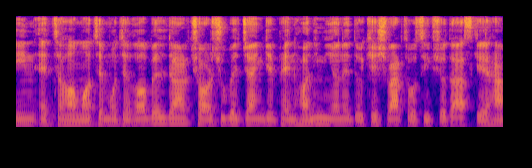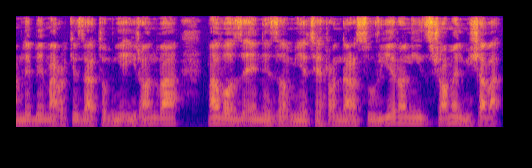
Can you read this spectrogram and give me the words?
این اتهامات متقابل در چارچوب جنگ پنهانی میان دو کشور توصیف شده است که حمله به مراکز اتمی ایران و مواضع نظامی تهران در سوریه را نیز شامل می شود.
